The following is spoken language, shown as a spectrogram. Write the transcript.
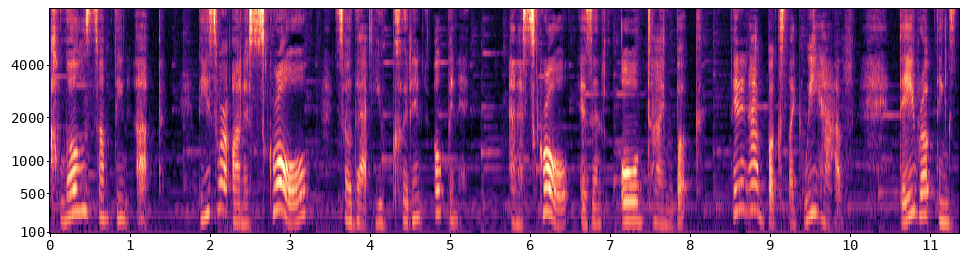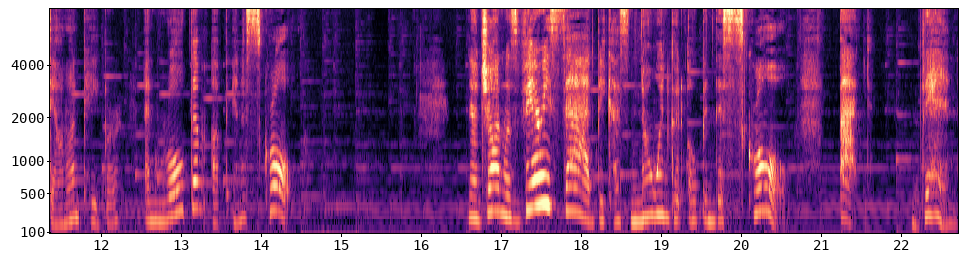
close something up. These were on a scroll so that you couldn't open it. And a scroll is an old time book. They didn't have books like we have. They wrote things down on paper and rolled them up in a scroll. Now, John was very sad because no one could open this scroll. But then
